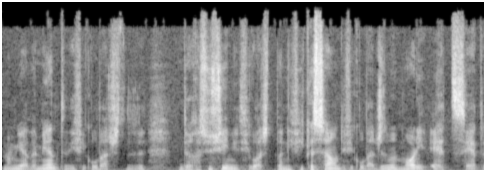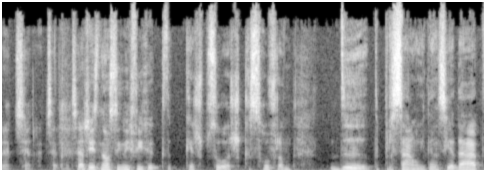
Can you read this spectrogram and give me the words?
Nomeadamente dificuldades de, de, raciocínio, dificuldades de planificação, dificuldades de memória, etc, etc, etc, etc. Mas isso não significa que, que as pessoas que sofram de depressão e de ansiedade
